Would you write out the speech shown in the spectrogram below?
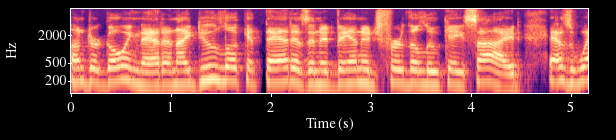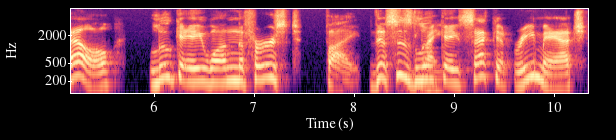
undergoing that, and I do look at that as an advantage for the Luque side as well. Luque won the first fight. This is Luque's right. second rematch.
